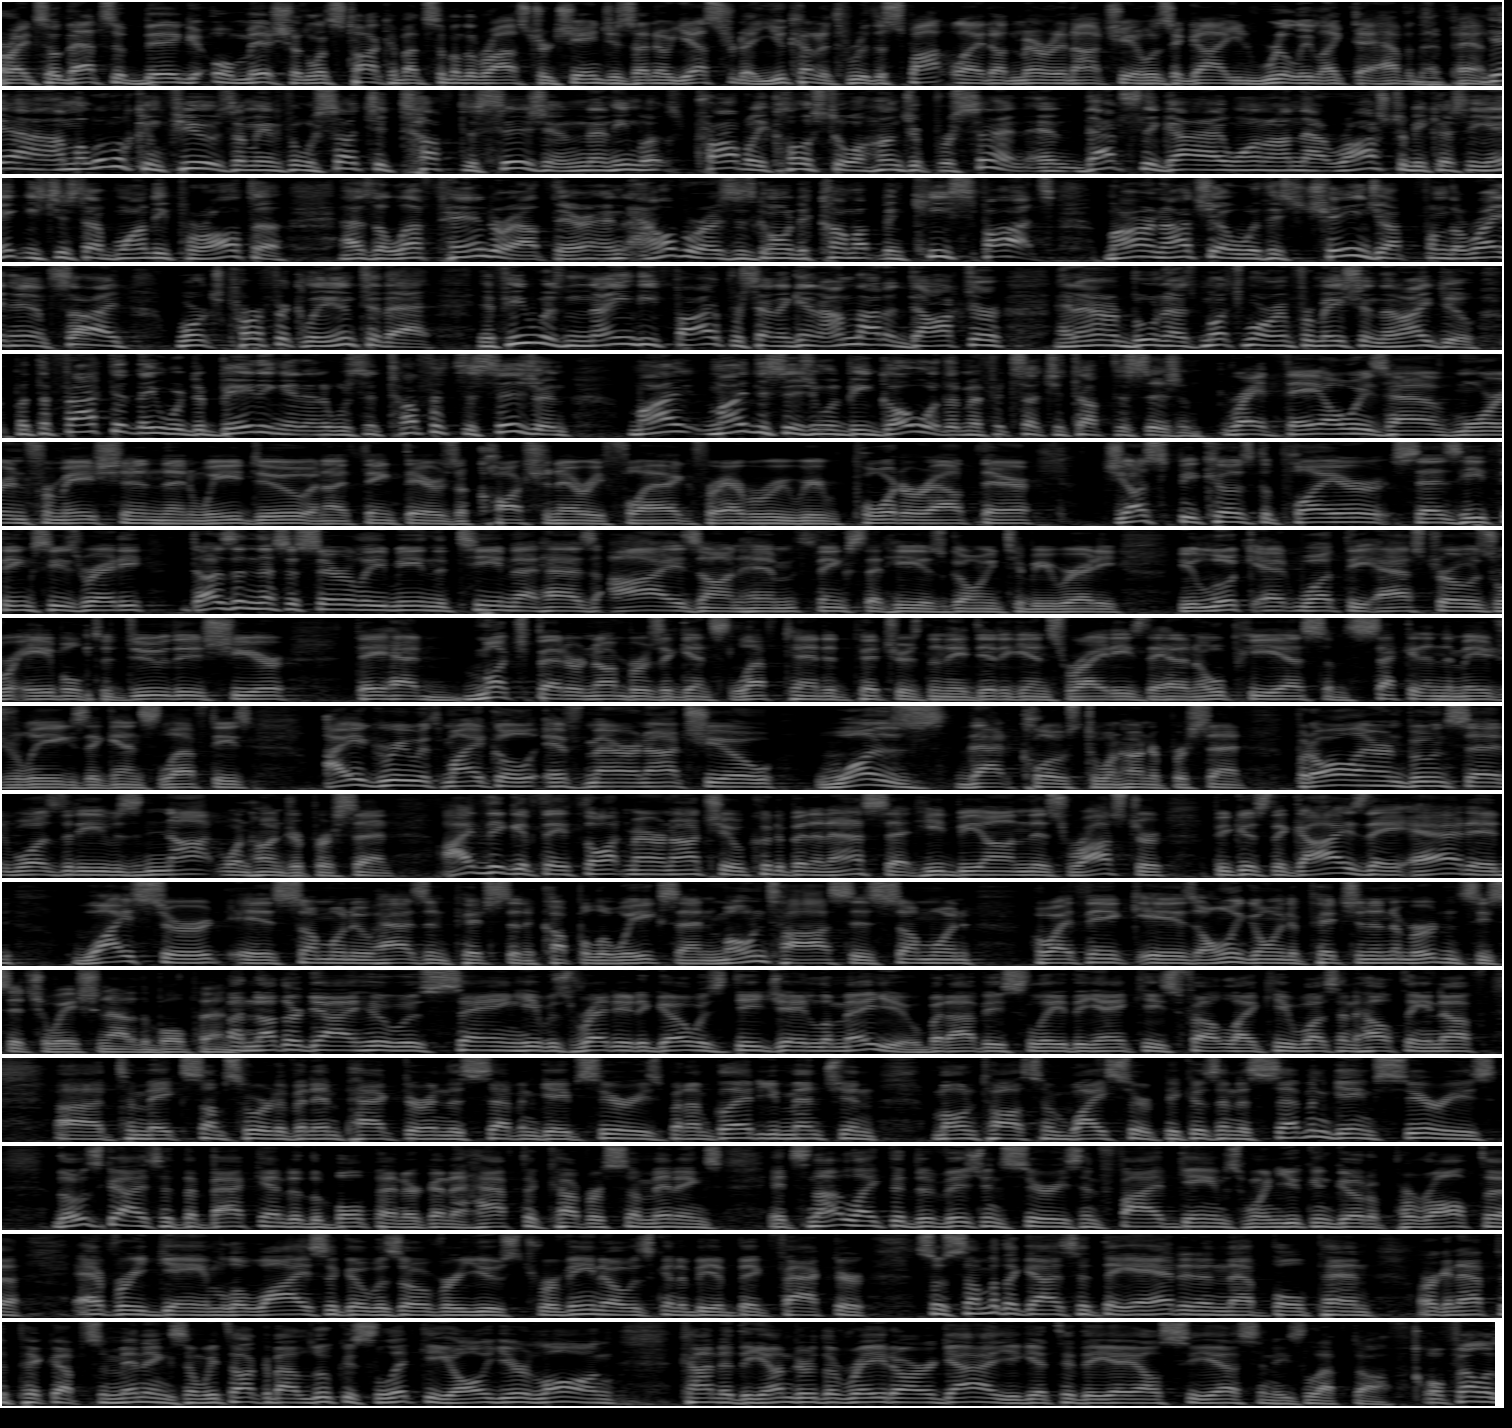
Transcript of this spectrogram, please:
All right, so that's a big omission. Let's talk about some of the roster changes. I know yesterday you kind of threw the spotlight on Marinaccio as a guy you'd really like to have in that pen. Yeah, I'm a little confused. I mean, if it was such a tough decision, then he was probably close to 100%. And that's the guy I want on that roster because the Yankees just have Wandy Peralta as a left-hander out there, and Alvarez is going to come up in key spots. Marinaccio, with his changeup from the right-hand side, works perfectly into that. If he was 95%, again, I'm not a doctor, and Aaron Boone has much more information than I do, but the fact that they were debating it and it was the toughest decision, my, my decision would be go with them if it's such a tough decision. Right. They always have more information than we do, and I think there's a cautionary flag for every reporter out there. Just because the player says he thinks he's ready doesn't necessarily mean the team that has eyes on him thinks that he is going to be ready. You look at what the Astros were able to do this year. They had much better numbers against left-handed pitchers than they did against righties. They had an OPS of second in the major leagues against lefties. I agree with Michael if Marinaccio was that close to 100%. But all Aaron Boone said was that he was not 100%. I think if they thought Marinaccio could have been an asset, he'd be on this roster because the guys they added, Weissert is someone who hasn't pitched in a couple of weeks, and Montas is someone who I think is only going to pitch in an emergency situation out of the bullpen. Another guy who was saying he was ready to go was DJ LeMahieu, but obviously the Yankees felt like he wasn't healthy enough uh, to make some sort of an impact during the seven-game series. But I'm glad you mentioned Montas and Weissert because in a seven-game series, those guys at the back end of the bullpen are going to have to cover some innings. It's not like the division series in five games when you can go to Peralta every game. Loaisiga was overused. Trevino is going to be a big factor. So some of the guys that they added in that bullpen are going to have to pick up some innings. And we talk about Lucas Luetge all year long, kind of the under-the-radar guy. You get to the ALCS and he's left off. Well, fellas,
